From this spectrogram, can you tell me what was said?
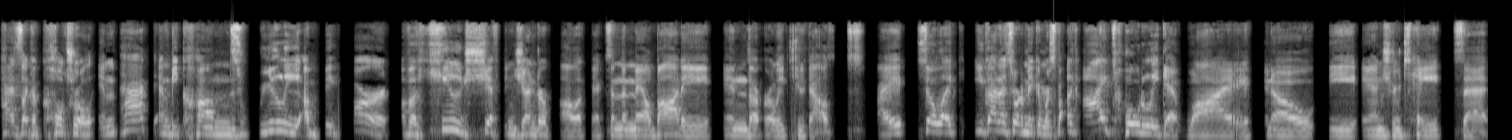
has like a cultural impact and becomes really a big part of a huge shift in gender politics and the male body in the early 2000s, right? So like you got to sort of make him respond. Like I totally get why you know the Andrew Tate set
